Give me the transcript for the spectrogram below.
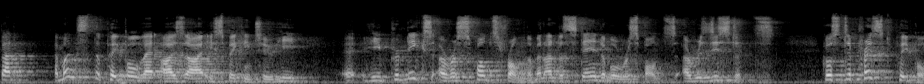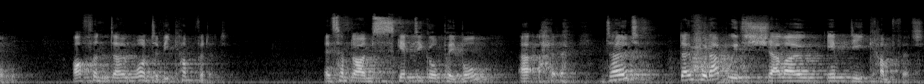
But amongst the people that Isaiah is speaking to, he, uh, he predicts a response from them, an understandable response, a resistance. Because depressed people often don't want to be comforted. And sometimes sceptical people uh, don't, don't put up with shallow, empty comfort.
